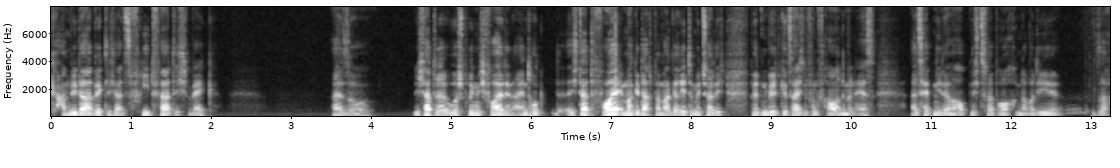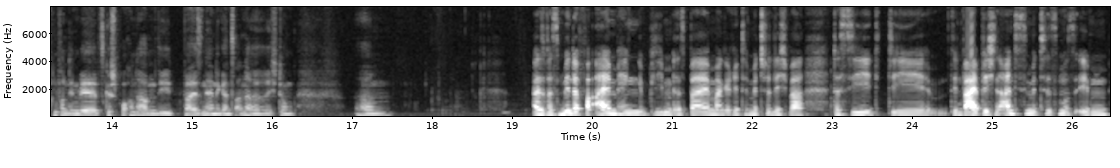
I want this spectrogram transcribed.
kam die da wirklich als friedfertig weg? Also, ich hatte ursprünglich vorher den Eindruck, ich hatte vorher immer gedacht, bei Margarete Mitscherlich wird ein Bild gezeichnet von Frauen im NS, als hätten die da überhaupt nichts verbrochen. Aber die Sachen, von denen wir jetzt gesprochen haben, die weisen ja in eine ganz andere Richtung. Ähm, also was mir da vor allem hängen geblieben ist bei Margarete Mitscherlich war, dass sie die, den weiblichen Antisemitismus eben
